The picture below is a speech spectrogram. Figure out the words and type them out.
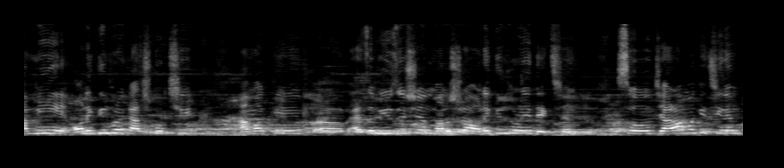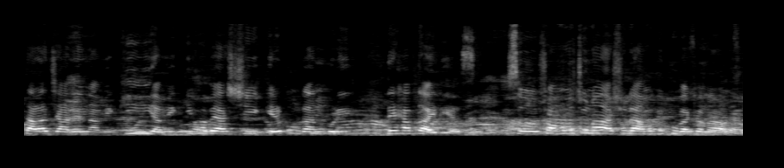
আমি অনেক দিন ধরে কাজ করছি। আমাকে অ্যাজ আ মিউজিশিয়ান মানুষরা অনেক দিন ধরেই দেখছেন। সো যারা আমাকে চিনেন, তারা জানেন আমি কি, আমি কীভাবে আসছি, কীরকম গান করি। They have the ideas so সমালোচনা আসলে আমাকে খুব একটা না দেয়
